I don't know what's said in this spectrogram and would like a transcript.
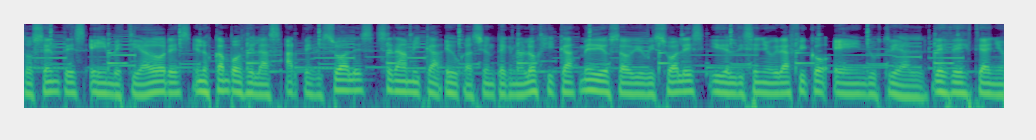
docentes e investigadores en los campos de las artes visuales, cerámica, educación tecnológica, medios audiovisuales y del diseño gráfico e industrial. Desde este año año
